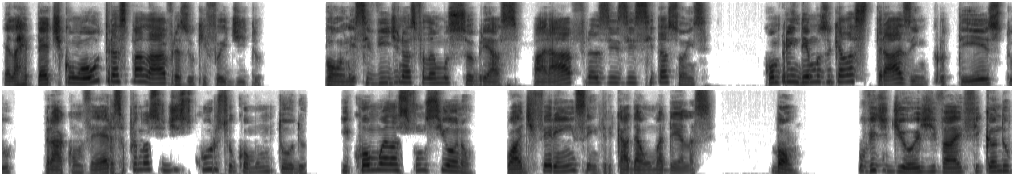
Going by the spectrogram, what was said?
Ela repete com outras palavras o que foi dito. Bom, nesse vídeo, nós falamos sobre as paráfrases e citações. Compreendemos o que elas trazem para o texto, para a conversa, para o nosso discurso como um todo, e como elas funcionam, qual a diferença entre cada uma delas. Bom, o vídeo de hoje vai ficando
